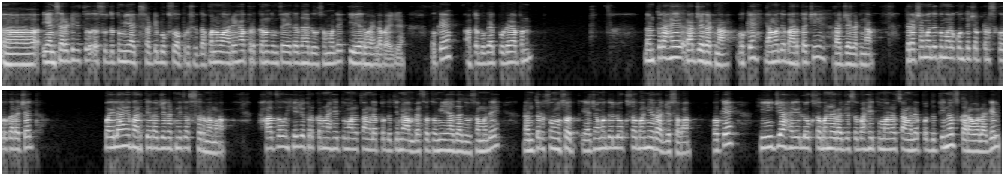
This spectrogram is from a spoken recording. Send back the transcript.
यांच्यासाठी सुद्धा तुम्ही याच्यासाठी बुक्स वापरू शकता. पण वारे हा प्रकरण तुमचा येत्या दहा दिवसामध्ये क्लिअर व्हायला पाहिजे. ओके आता बघूयात पुढे आपण. नंतर आहे राज्यघटना. ओके यामध्ये भारताची राज्यघटना. तर याच्यामध्ये तुम्हाला कोणते चॅप्टर स्कोर करायचे आहेत? पहिला आहे भारतीय राज्यघटनेचा सरनामा. हा जो हे जे प्रकरण आहे तुम्हाला चांगल्या पद्धतीने अभ्यासा तुम्ही ह्या दहा दिवसामध्ये. नंतर संसद याच्यामध्ये लोकसभा आणि राज्यसभा. ओके ही जी आहे लोकसभा आणि राज्यसभा हे तुम्हाला चांगल्या पद्धतीनंच करावं लागेल.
